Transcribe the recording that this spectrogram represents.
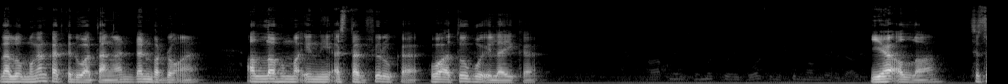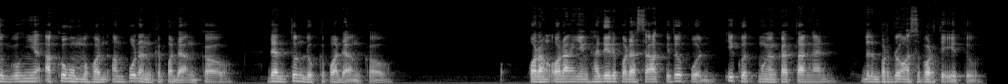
lalu mengangkat kedua tangan dan berdoa, Allahumma inni astaghfiruka wa atubu ilaika. Ya Allah, sesungguhnya aku memohon ampunan kepada Engkau dan tunduk kepada Engkau. Orang-orang yang hadir pada saat itu pun ikut mengangkat tangan dan berdoa seperti itu.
